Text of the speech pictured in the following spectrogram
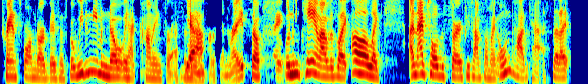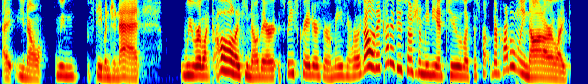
transformed our business, but we didn't even know what we had coming for us in yeah. person, right? So right. when we came, I was like, oh, like, and I've told the story a few times on my own podcast that I, I, you know, we Steve and Jeanette, we were like, oh, like you know, they're space creators, they're amazing. We're like, oh, they kind of do social media too. Like, pro- they're probably not our like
